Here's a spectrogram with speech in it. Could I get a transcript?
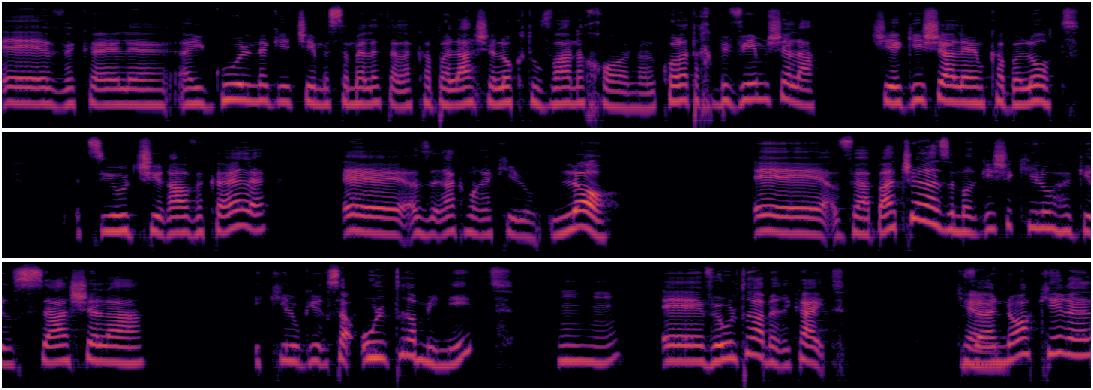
אה, וכאלה, העיגול נגיד שהיא מסמלת על הקבלה שלא כתובה נכון, על כל התחביבים שלה שהיא הגישה עליהם קבלות, ציוד שירה וכאלה, אה, אז זה רק מראה כאילו לא. אה, והבת שלה זה מרגיש שכאילו הגרסה שלה היא כאילו גרסה אולטרה מינית. אה, ואולטרה אמריקאית. כן. והנועה קירל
